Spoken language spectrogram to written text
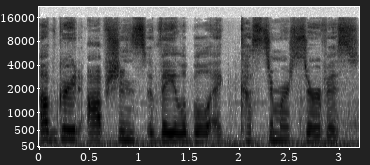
Upgrade options available at customer service.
